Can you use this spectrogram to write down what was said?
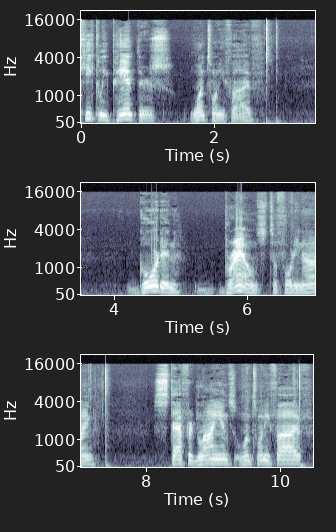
Kuechly Panthers 125. Gordon Browns to 49. Stafford Lions 125.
